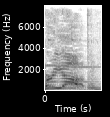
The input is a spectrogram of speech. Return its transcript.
Hurry up!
